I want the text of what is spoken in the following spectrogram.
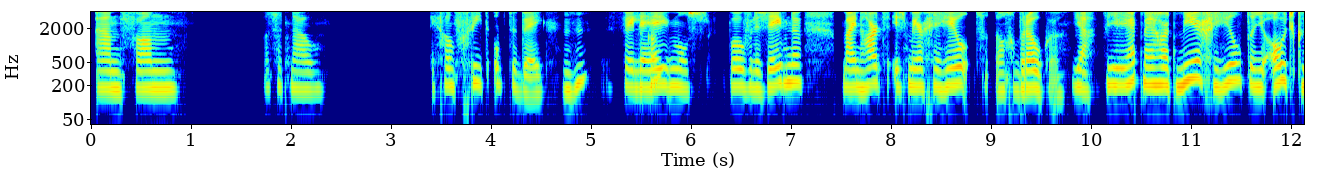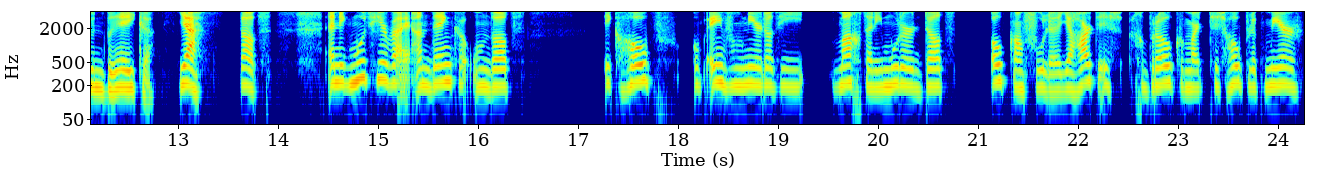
aan van, was het nou? Ik gewoon Griet op de beek. Mhm. Vele hemels boven de zevende. Mijn hart is meer geheeld dan gebroken. Ja, je hebt mijn hart meer geheeld dan je ooit kunt breken. Ja, dat. En ik moet hierbij aan denken, omdat ik hoop op een of andere manier dat die macht en die moeder dat ook kan voelen. Je hart is gebroken, maar het is hopelijk meer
